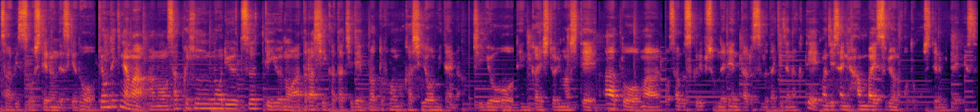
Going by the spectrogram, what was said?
サービスをしてるんですけど基本的には、まあ、あの作品の流通っていうのを新しい形でプラットフォーム化しようみたいな企業を展開しておりましてアートを、まあ、サブスクリプションでレンタルするだけじゃなくて、まあ、実際に販売するようなこともしてるみたいです。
